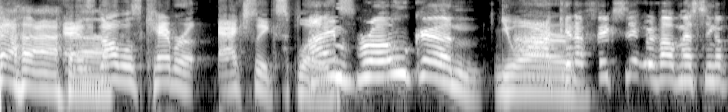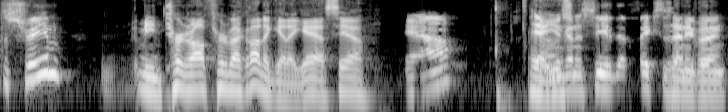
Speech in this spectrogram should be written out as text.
As Nobbel's camera actually explodes, I'm broken. You Ah, are- Can I fix it without messing up the stream? I mean, turn it off, turn it back on again. I guess. Yeah. Yeah. Yeah. I'm You're gonna see if that fixes anything.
